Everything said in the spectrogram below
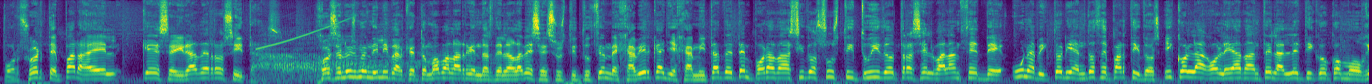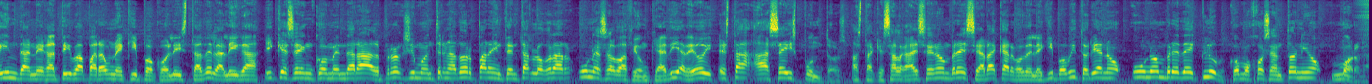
por suerte para él, que se irá de rositas. José Luis Mendilibar, que tomaba las riendas del Alavés en sustitución de Javier Calleja a mitad de temporada, ha sido sustituido tras el balance de una victoria en 12 partidos y con la goleada ante el Atlético como guinda negativa para un equipo colista de la liga y que se encomendará al próximo entrenador para intentar lograr una salvación que a día de hoy está a 6 puntos. Hasta que salga ese nombre, se hará cargo del equipo vitoriano un hombre de club como José Antonio Morga.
